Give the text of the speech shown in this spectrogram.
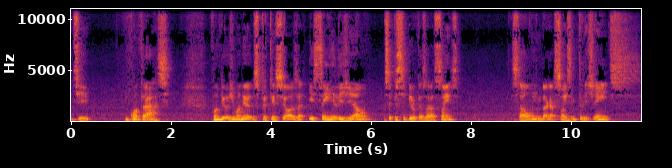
de encontrar-se com Deus de maneira despretensiosa e sem religião, você percebeu que as orações são indagações inteligentes,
